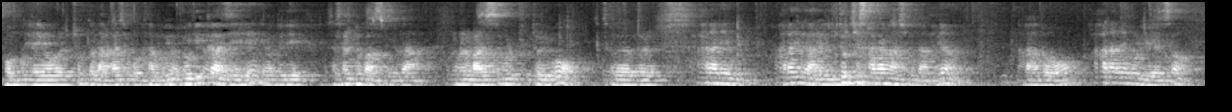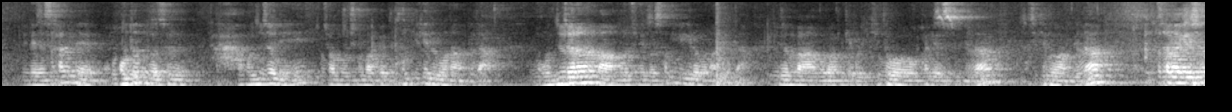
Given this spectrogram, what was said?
본문 내용을 좀 더 나가지 못하고요. 여기까지 여러분들이 잘 살펴봤습니다. 오늘 말씀을 붙들고 저들 하나님 하나님 나를 이렇게 사랑하신다면 나도 하나님을 위해서 내 삶의 모든 것을 다 온전히 전부 주님 앞에 붓기를 원합니다. 온전한 마음으로 주님을 섬기기를 원합니다. 이런 마음으로 함께 기도하겠습니다. 같이 기도합니다. 살아계신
